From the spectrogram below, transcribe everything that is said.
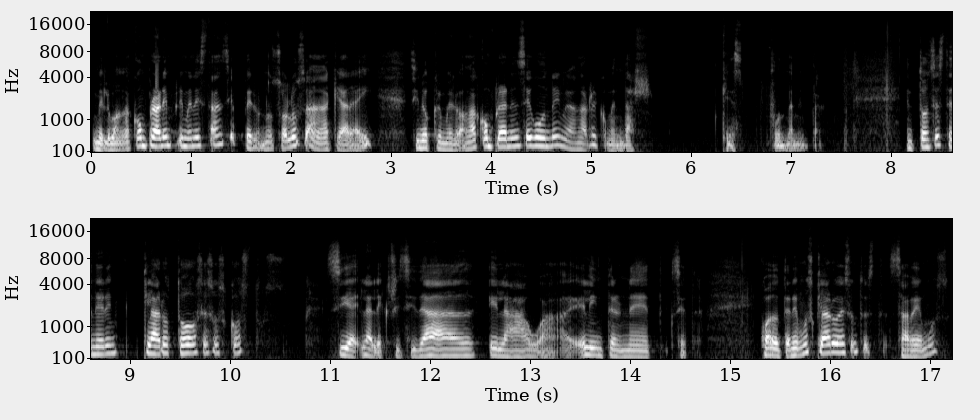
me lo van a comprar en primera instancia, pero no solo se van a quedar ahí, sino que me lo van a comprar en segunda y me van a recomendar, que es fundamental. Entonces, tener en claro todos esos costos, si la electricidad, el agua, el internet, etc. Cuando tenemos claro eso, entonces sabemos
